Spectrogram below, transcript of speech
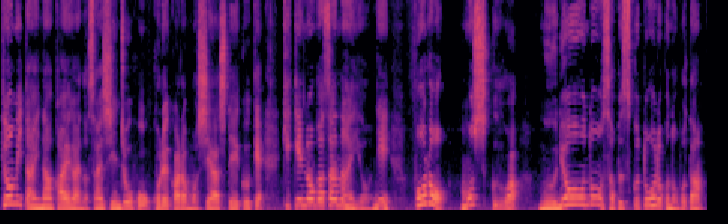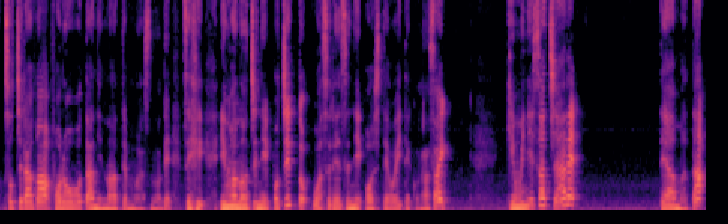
今日みたいな海外の最新情報をこれからもシェアしていくけ聞き逃さないようにフォローもしくは無料のサブスク登録のボタンそちらがフォローボタンになってますのでぜひ今のうちにポチッと忘れずに押しておいてください。君に幸あれ。ではまた。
